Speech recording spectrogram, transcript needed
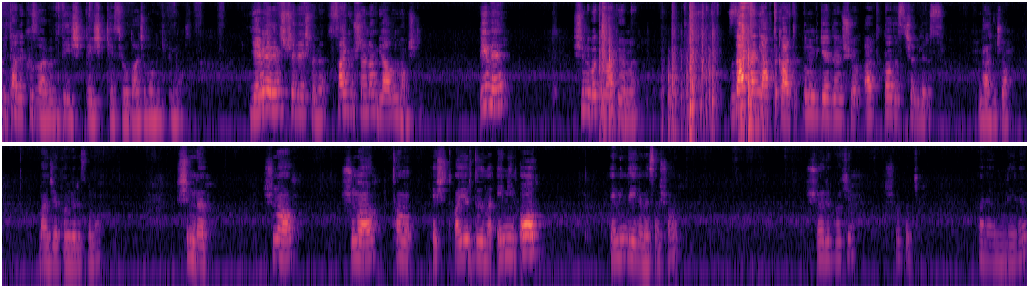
Bir tane kız var böyle değişik değişik kesiyordu. Acaba onu gittim mi? Yemin ederim hiçbir şey değişmedi. Sanki uçlarından bile alınmamış gibi. Değil mi? Şimdi bakın ne yapıyorum ben. Zaten yaptık artık. Bunun bir geri dönüşü yok. Artık daha da sıçabiliriz. Bence. Bence yapabiliriz bunu. Şimdi şunu al. Şunu al. Tam eşit ayırdığına emin ol. Emin değilim mesela şu an. Şöyle bakayım. Şöyle bakayım. Ben emin değilim.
